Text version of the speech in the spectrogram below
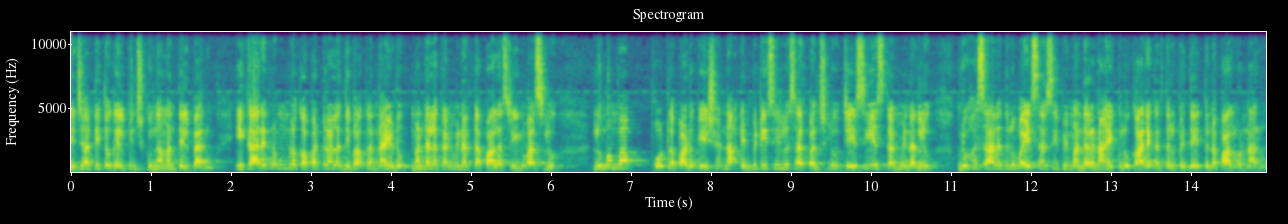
మెజార్టీతో గెలిపించుకుందామని తెలిపారు. ఈ కార్యక్రమంలో కపట్రాల దివాకర్ నాయుడు మండల కన్వీనర్ తపాల శ్రీనివాసులు లుమంబా పోట్లపాడు కేశన్న ఎంపీటీసీలు సర్పంచ్లు జేసీఎస్ కన్వీనర్లు గృహసారథులు వైఎస్ఆర్సీపీ మండల నాయకులు కార్యకర్తలు పెద్ద ఎత్తున పాల్గొన్నారు.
